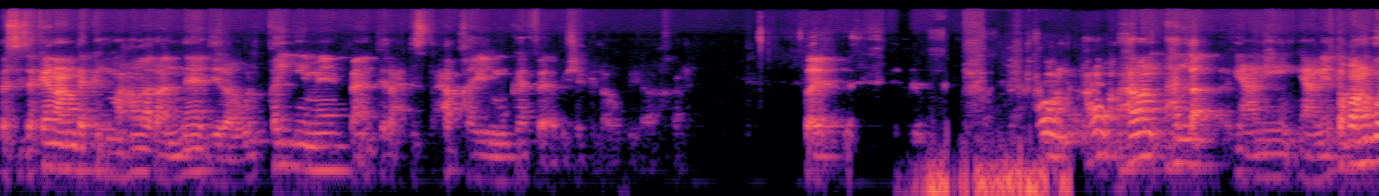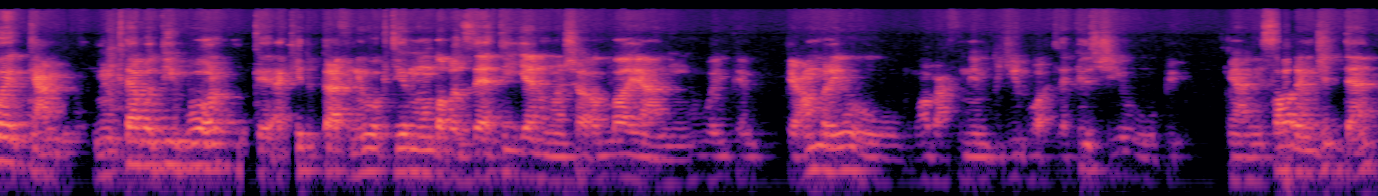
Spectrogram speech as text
بس إذا كان عندك المهارة النادرة والقيمة فأنت راح تستحق هي المكافأة بشكل أو بآخر. طيب. هون هون هلأ يعني يعني طبعا هو يعني من كتابه Deep Work أكيد بتعرف إنه هو كثير منضبط ذاتيا وما شاء الله يعني هو يمكن بعمري وما بعرف انه بيجيب وقت لكل شيء يعني صارم جدا.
